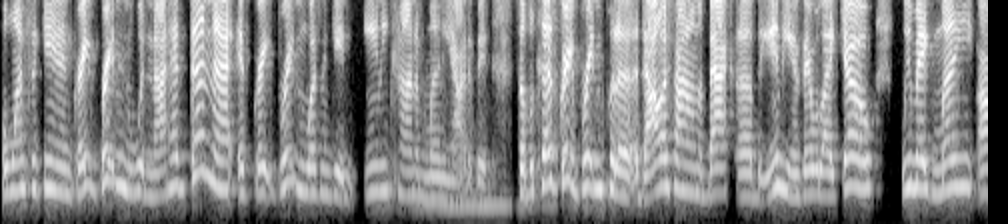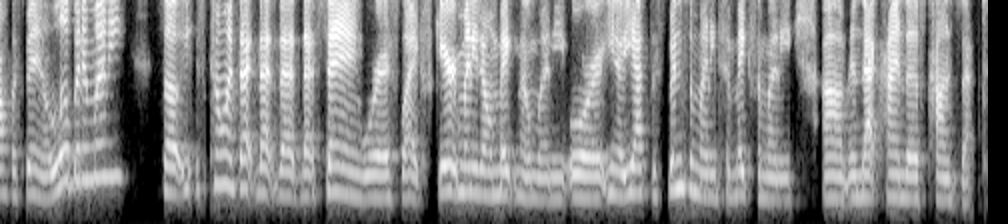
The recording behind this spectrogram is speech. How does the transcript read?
But once again, Great Britain would not have done that if Great Britain wasn't getting any kind of money out of it. So because Great Britain put a, a dollar sign on the back of the Indians, they were like, yo, we make money off of spending a little bit of money so it's kind of like that that that that saying where it's like scared money don't make no money, or you know you have to spend some money to make some money, um, and that kind of concept.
